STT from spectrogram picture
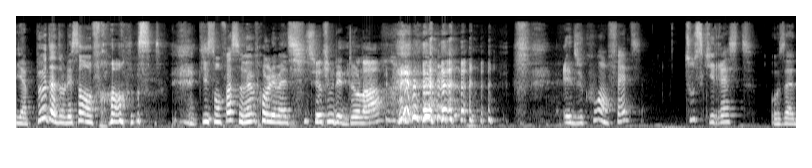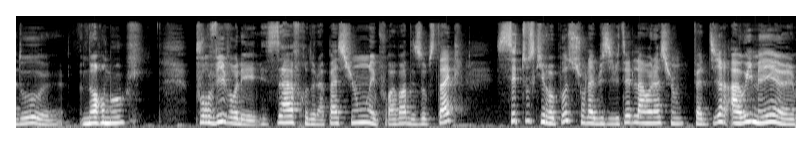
il y a peu d'adolescents en France qui sont face aux mêmes problématiques. Surtout des dollars. et du coup, en fait, tout ce qui reste aux ados normaux pour vivre les, affres de la passion et pour avoir des obstacles, c'est tout ce qui repose sur l'abusivité de la relation. Tu vas te dire ah oui mais euh,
